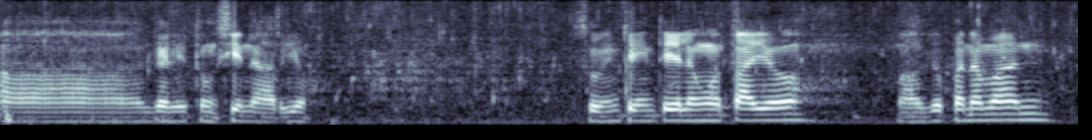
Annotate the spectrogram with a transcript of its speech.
ah, ganitong senaryo. So hintay-hintay lang ho tayo. Maga pa naman.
